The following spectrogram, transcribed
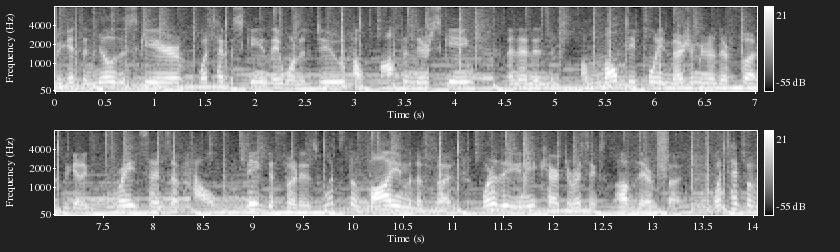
We get to know the skier, what type of skiing they want to do, how often they're skiing, and then in a multi-point measurement of their foot, we get a great sense of how big the foot is, what's the volume of the foot, what are the unique characteristics of their foot, what type of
